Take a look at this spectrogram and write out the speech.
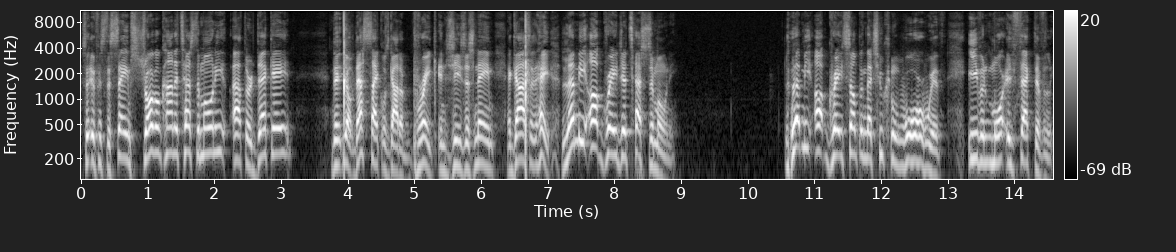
So if it's the same struggle kind of testimony after a decade, then yo, that cycle's got to break in Jesus' name. And God says, hey, let me upgrade your testimony. Let me upgrade something that you can war with even more effectively.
